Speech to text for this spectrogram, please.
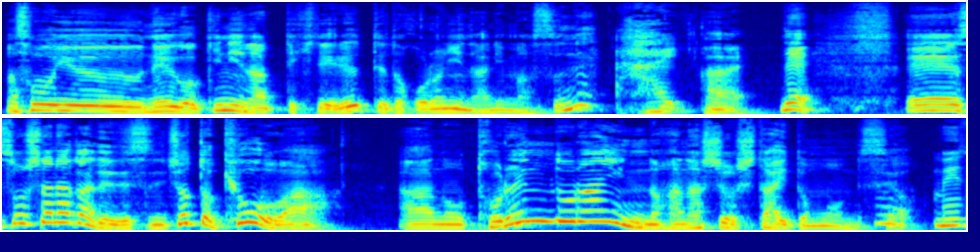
まあ、そういう値動きになってきているっていうところになりますね。はい。はい。で、えー、そうした中でですね、ちょっと今日は、あの、トレンドラインの話をしたいと思うんですよ。珍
